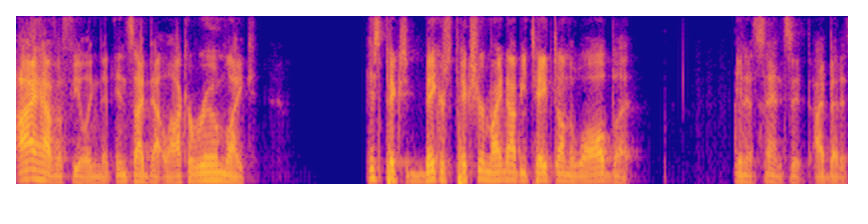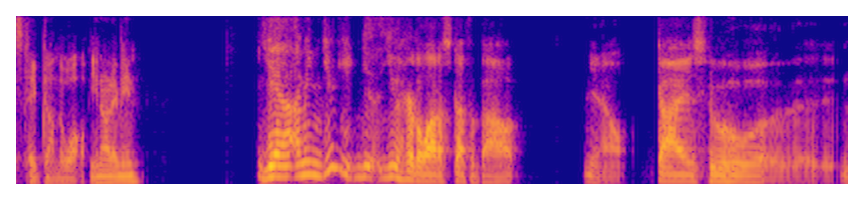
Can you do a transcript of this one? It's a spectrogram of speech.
I have a feeling that inside that locker room like his picture Baker's picture might not be taped on the wall, but in a sense, it I bet it's taped on the wall. You know what I mean? Yeah, I mean, you you, you heard a lot of stuff about you know guys who, who uh,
